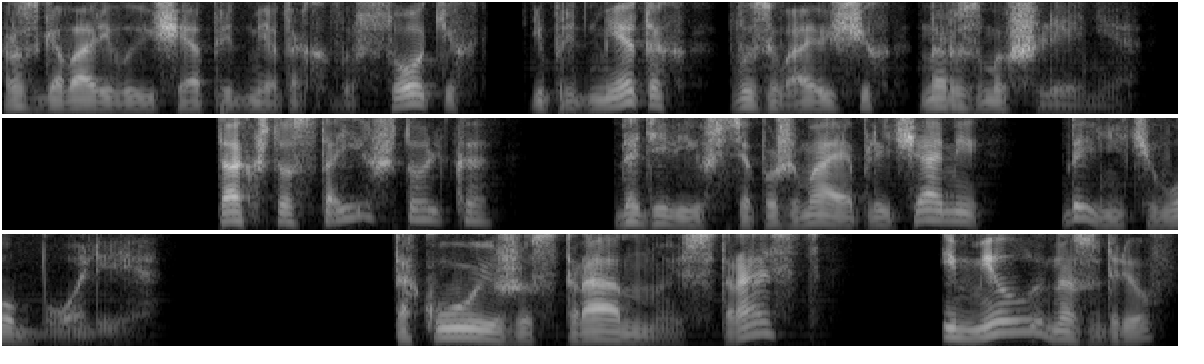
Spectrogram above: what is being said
разговаривающий о предметах высоких и предметах, вызывающих на размышления. Так что стоишь только, да дивишься, пожимая плечами, да и ничего более. Такую же странную страсть имел Ноздрев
